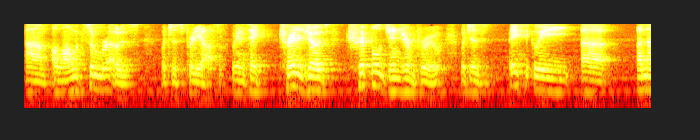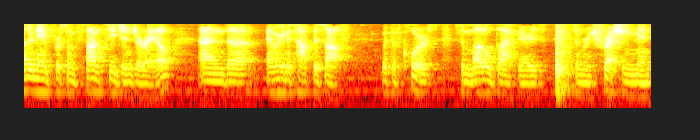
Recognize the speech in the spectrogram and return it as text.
um, along with some rose, which is pretty awesome. We're gonna take Trader Joe's triple ginger brew, which is basically uh, another name for some fancy ginger ale. And, uh, and we're gonna top this off with, of course, some muddled blackberries, some refreshing mint,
